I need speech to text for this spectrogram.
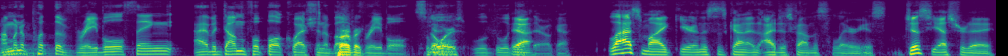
I'm gonna put the Vrabel thing. I have a dumb football question about Perfect. Vrabel, so No we'll, worries. we'll we'll Yeah. get there. Okay. last mic here, and this is kind of I just found this hilarious. Just yesterday,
